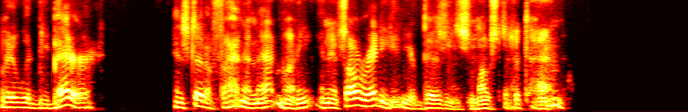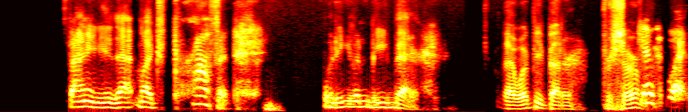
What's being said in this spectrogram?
But it would be better instead of finding that money, and it's already in your business most of the time, finding you that much profit would even be better. That would be better for sure. Guess what?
